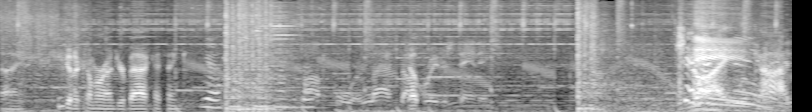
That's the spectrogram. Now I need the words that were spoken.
Nice. He's gonna come around your back, I think. Yeah. Top four. Last operator standing. Nice. God.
